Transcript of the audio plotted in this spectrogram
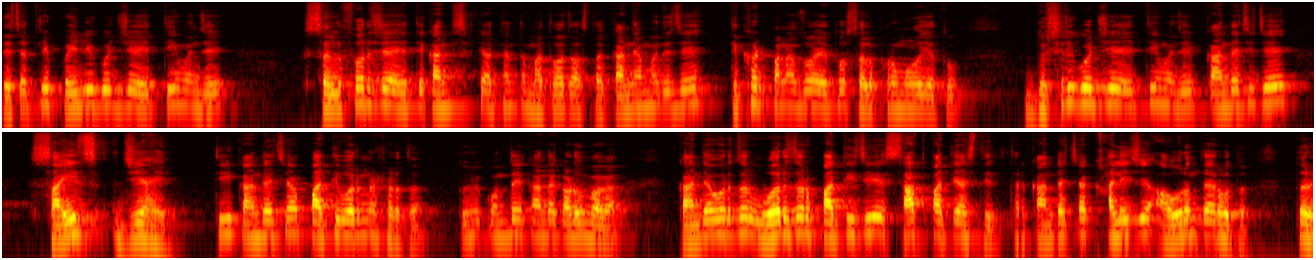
त्याच्यातली पहिली गोष्ट जी आहे ती म्हणजे सल्फर जे आहे ते कांद्यासाठी अत्यंत महत्त्वाचं असतं. कांद्यामध्ये जे तिखटपणा जो आहे तो सल्फरमुळे येतो. दुसरी गोष्ट जी आहे ती म्हणजे कांद्याची जे साईज जी आहे ती कांद्याच्या पातीवरनं ठरतं. तुम्ही कोणताही कांदा काढून बघा. कांद्यावर जर वर जर पातीचे सात पाती असतील तर कांद्याच्या खाली जे आवरण तयार होतं तर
